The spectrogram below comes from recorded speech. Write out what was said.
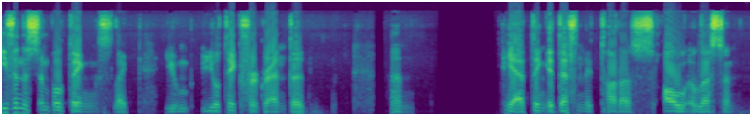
even the simple things like you you'll take for granted and yeah i think it definitely taught us all a lesson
